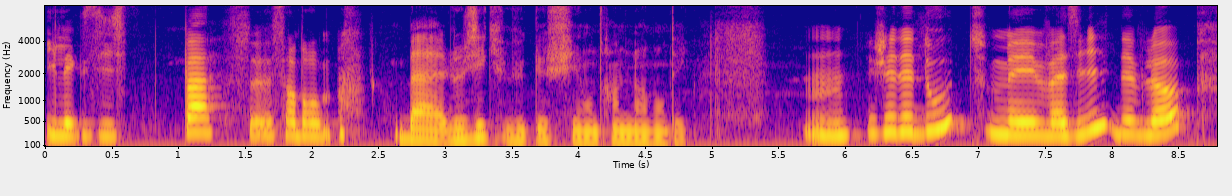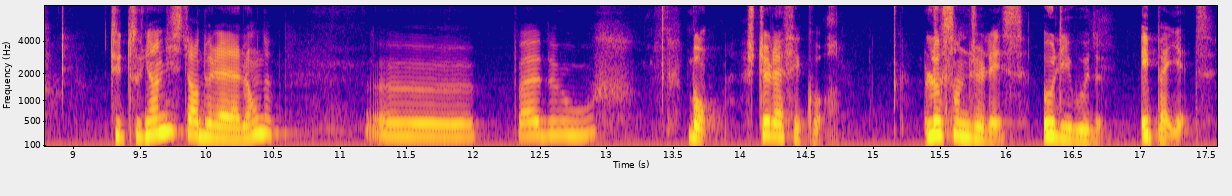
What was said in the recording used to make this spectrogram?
il existe pas ce syndrome. Bah, logique, vu que je suis en train de l'inventer. Hmm, J'ai des doutes, mais vas-y, développe. Tu te souviens de l'histoire de La La Land? Euh, pas de ouf. Bon, je te la fais court. Los Angeles, Hollywood et paillettes.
